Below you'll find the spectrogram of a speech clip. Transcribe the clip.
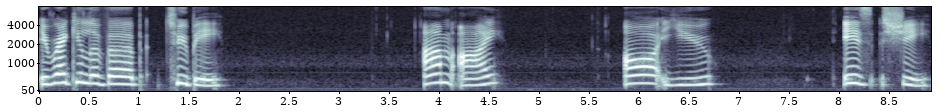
Irregular verb to be. Am I? Are you? Is she?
